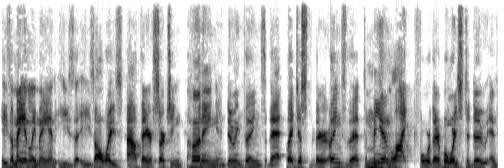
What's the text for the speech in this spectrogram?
he's a manly man. He's uh, he's always out there searching, hunting, and doing things that they just they're things that men like for their boys to do. And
